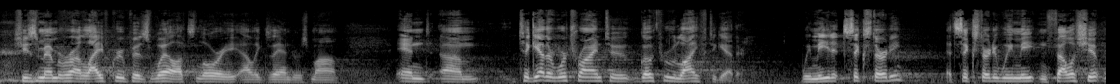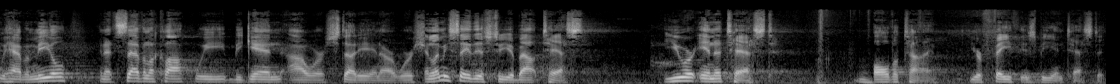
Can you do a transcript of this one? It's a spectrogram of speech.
she's a member of our life group as well. It's Lori Alexander's mom. And um, together, we're trying to go through life together. We meet at 6:30. At 6:30, we meet in fellowship. We have a meal, and at 7 o'clock, we begin our study and our worship. And let me say this to you about tests. You are in a test all the time. Your faith is being tested.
